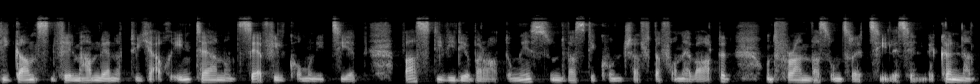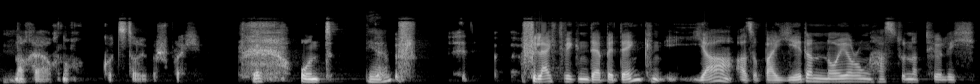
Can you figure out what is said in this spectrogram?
die ganzen Filme haben wir natürlich auch intern und sehr viel kommuniziert, was die Videoberatung ist und was die Kundschaft davon erwartet und vor allem, was unsere Ziele sind. Wir können mhm. nachher auch noch kurz darüber sprechen. Ja. Und ja Vielleicht wegen der Bedenken. Ja, also bei jeder Neuerung hast du natürlich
